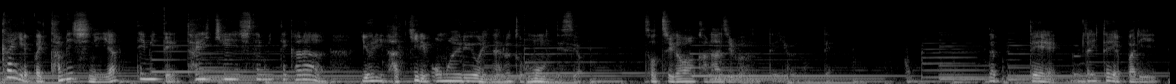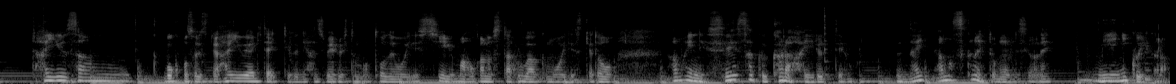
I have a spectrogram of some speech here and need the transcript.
回やっぱり試しにやってみて体験してみてからよりはっきり思えるようになると思うんですよそっち側かな自分っていうのって。だって大体やっぱり俳優さん僕もそうですけど俳優やりたいっていうふうに始める人も当然多いですし、まあ、他のスタッフワークも多いですけどあんまりね制作から入るってないあんま少ないと思うんですよね。見えにくいから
